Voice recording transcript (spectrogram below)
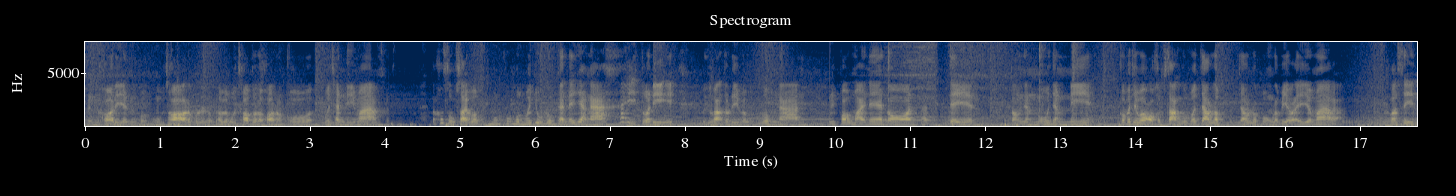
เป็นข้อดีอันหนึงผมชอบแล้วผมทำให้ผมชอบตัวละครทองโกเวอร์ชันนี้มาก แล้วก็สงสัยว่าพวกมึงมาอยู่ร่วมกันได้ยังไงตัวดีหรือฝั่งตัวดีแบบร่วมงาน มีเป้าหมายแน่นอนชัดเจน ต้องอย่างนู้นอย่างนี้ ก็ไม่ใช่ว่าออกคำสั่งหรือว่าเจ้าระเจ้าระบงระเบียบอะไรเยอะมากอะแล้วก็ซีน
